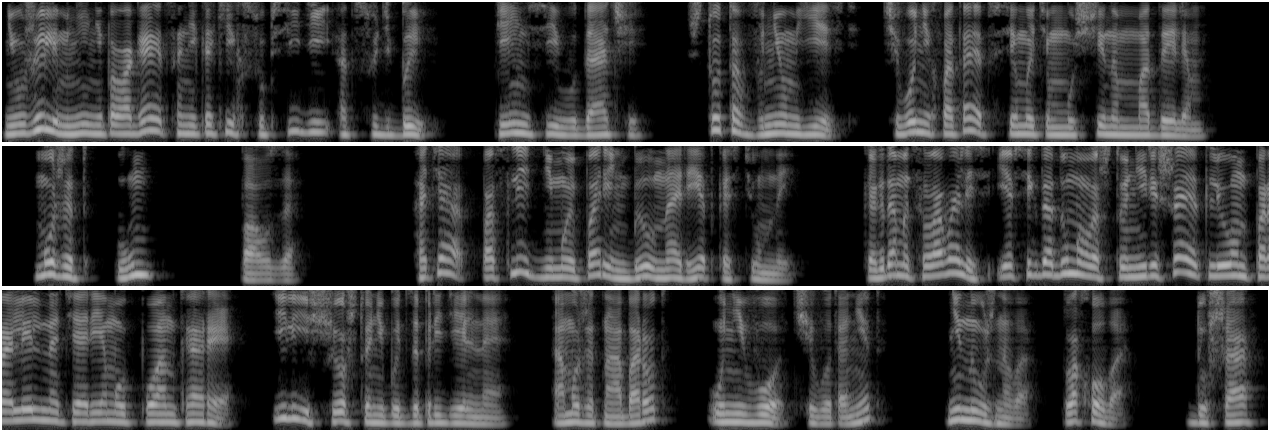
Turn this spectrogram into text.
Неужели мне не полагается никаких субсидий от судьбы? Пенсии, удачи? Что-то в нем есть, чего не хватает всем этим мужчинам-моделям. Может, ум? Пауза. Хотя последний мой парень был на редкость умный. Когда мы целовались, я всегда думала, что не решает ли он параллельно теорему Пуанкаре или еще что-нибудь запредельное. А может наоборот, у него чего-то нет? Ненужного, плохого. Душа,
